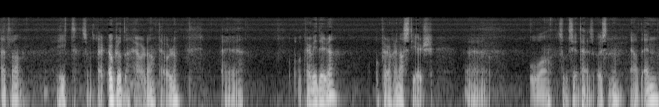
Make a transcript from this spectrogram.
ett land hit som är okruttet här var det det var det. Eh och kvar vidare och kvar kan nästa år eh och så vill säga att här ösnen är att en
